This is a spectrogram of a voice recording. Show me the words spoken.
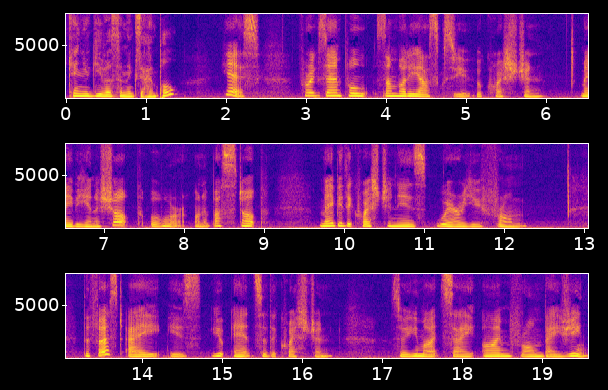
Can you give us an example? Yes. For example, somebody asks you a question, maybe in a shop or on a bus stop. Maybe the question is, Where are you from? The first A is you answer the question. So you might say, I'm from Beijing.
